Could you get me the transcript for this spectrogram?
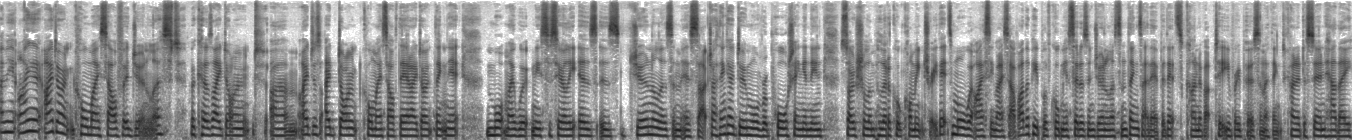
I mean, I I don't call myself a journalist because I don't. Um, I just I don't call myself that. I don't think that what my work necessarily is is journalism as such. I think I do more reporting and then social and political commentary. That's more where I see myself. Other people have called me a citizen journalist and things like that, but that's kind of up to every person. I think to kind of discern how they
